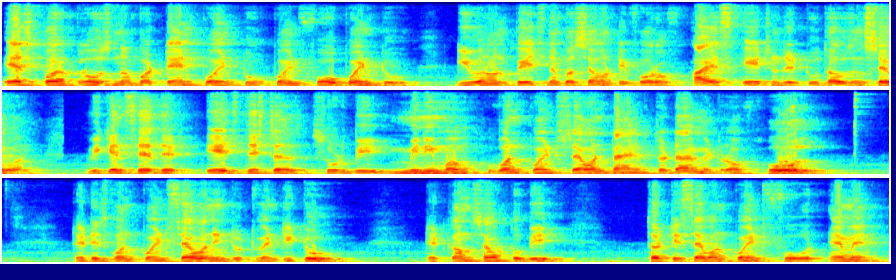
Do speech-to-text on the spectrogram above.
as per clause number 10.2.4.2 given on page number 74 of IS 800 2007, we can say that edge distance should be minimum 1.7 times the diameter of hole. That is 1.7 into 22. That comes out to be 37.4 mm.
